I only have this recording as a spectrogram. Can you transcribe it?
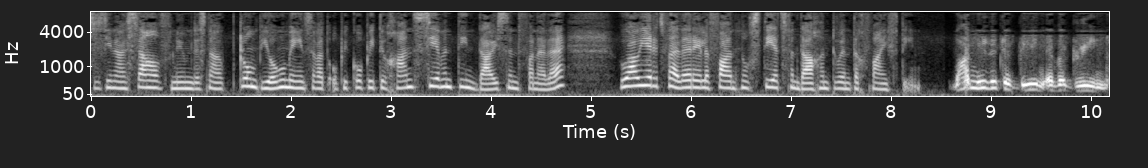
Soos jy nou self noem, dis nou klomp jong mense wat op die koppie toe gaan, 17000 van hulle. Hoe hou jy dit vir hulle relevant nog steeds vandag in 2015? My music has been evergreen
